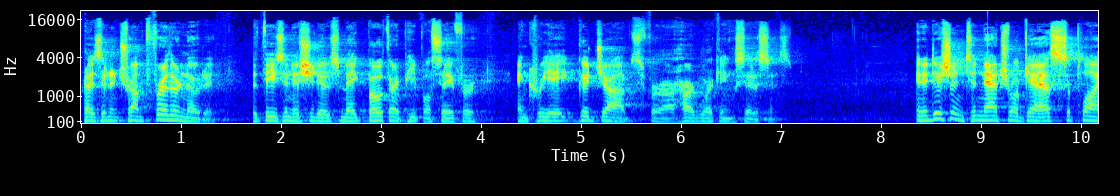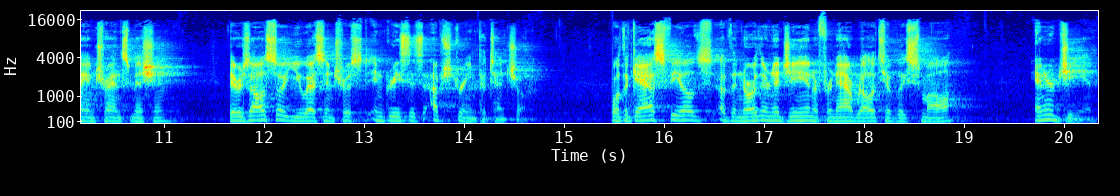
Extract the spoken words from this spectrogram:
President Trump further noted that these initiatives make both our people safer and create good jobs for our hardworking citizens. In addition to natural gas supply and transmission, there is also U.S. interest in Greece's upstream potential. While the gas fields of the northern Aegean are for now relatively small, Energean,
